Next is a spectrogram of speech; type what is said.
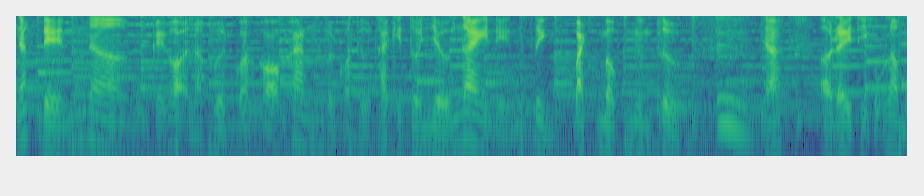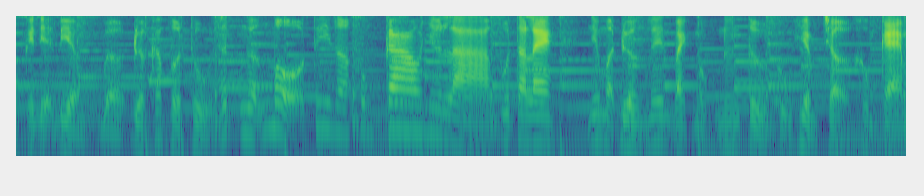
nhắc đến uh, cái gọi là vượt qua khó khăn vượt qua thử thách thì tôi nhớ ngay đến đỉnh bạch mộc nương tử ừ. nhá ở đây thì cũng là một cái địa điểm được các vượt thủ rất ngưỡng mộ tuy nó không cao như là Putaleng nhưng mà đường lên bạch mộc nương tử cũng hiểm trở không kém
